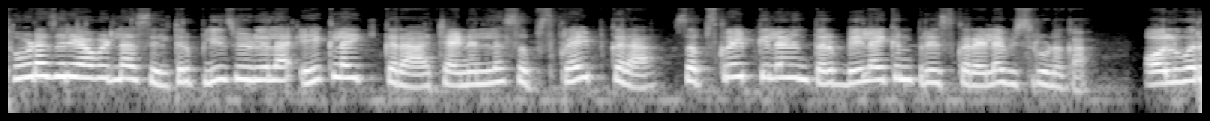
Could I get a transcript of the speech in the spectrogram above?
थोडा जरी आवडला असेल तर प्लीज व्हिडिओला एक लाईक करा चॅनलला सबस्क्राईब करा. सबस्क्राईब केल्यानंतर बेल आयकन प्रेस करायला विसरू नका. ऑलवर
